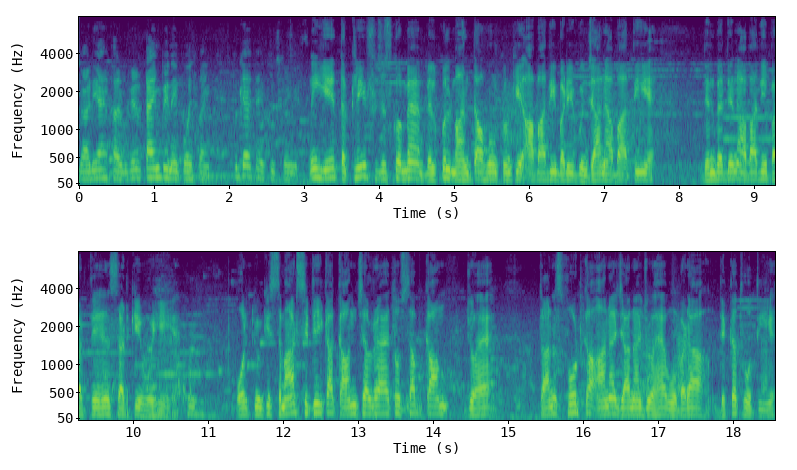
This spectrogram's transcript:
गाड़ियाँ हैं फायर ब्रिगेड टाइम पे नहीं पहुँच पाई। तो क्या कहें कुछ कहेंगे नहीं ये तकलीफ़ जिसको मैं बिल्कुल मानता हूँ क्योंकि आबादी बड़ी गुंजान आबादी है। दिन ब दिन आबादी बढ़ते हैं सड़कें वही है। और क्योंकि स्मार्ट सिटी का काम चल रहा है तो सब काम जो है ट्रांसपोर्ट का आना जाना जो है वो बड़ा दिक्कत होती है।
